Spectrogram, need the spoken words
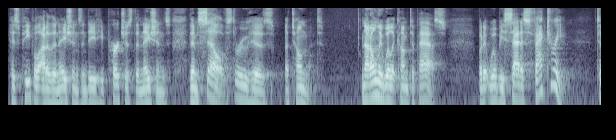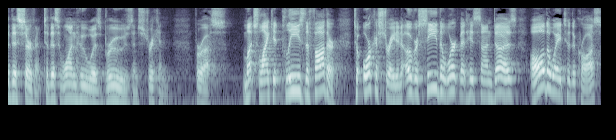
his people out of the nations. Indeed, he purchased the nations themselves through his atonement. Not only will it come to pass, but it will be satisfactory to this servant, to this one who was bruised and stricken for us. Much like it pleased the Father to orchestrate and oversee the work that his Son does all the way to the cross,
